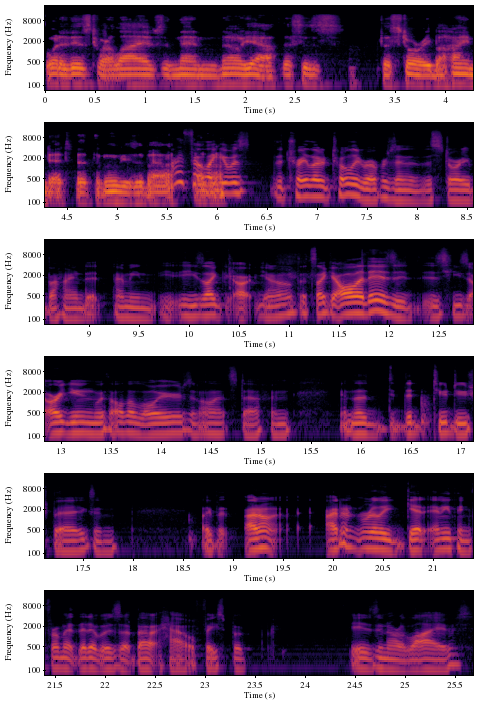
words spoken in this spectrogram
what it is to our lives, and then no, yeah, this is the story behind it that the movie's about. I felt like it was the trailer totally represented the story behind it. I mean, he's like, uh, you know, that's like all it is. It, is he's arguing with all the lawyers and all that stuff, and and the the two douchebags and like the, I don't I didn't really get anything from it that it was about how Facebook is in our lives.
